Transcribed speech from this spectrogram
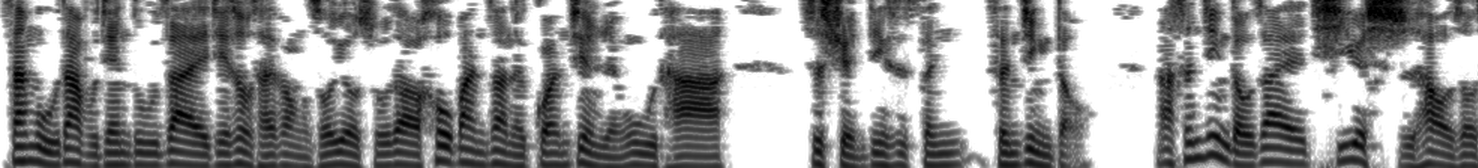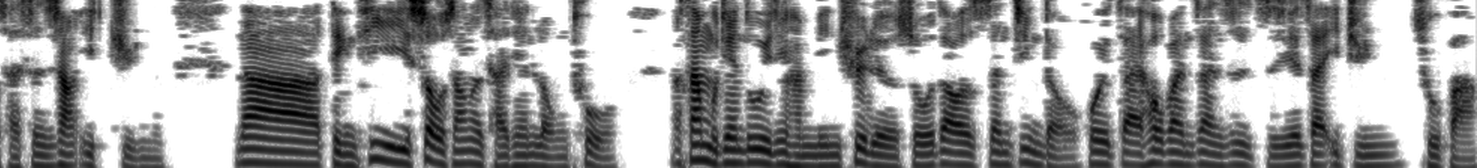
三浦大辅监督在接受采访的时候，又说到后半战的关键人物，他是选定是森森进斗。那森进斗在七月十号的时候才升上一军，那顶替受伤的柴田龙拓。那三浦监督已经很明确的说到，森敬斗会在后半战是直接在一军出发。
